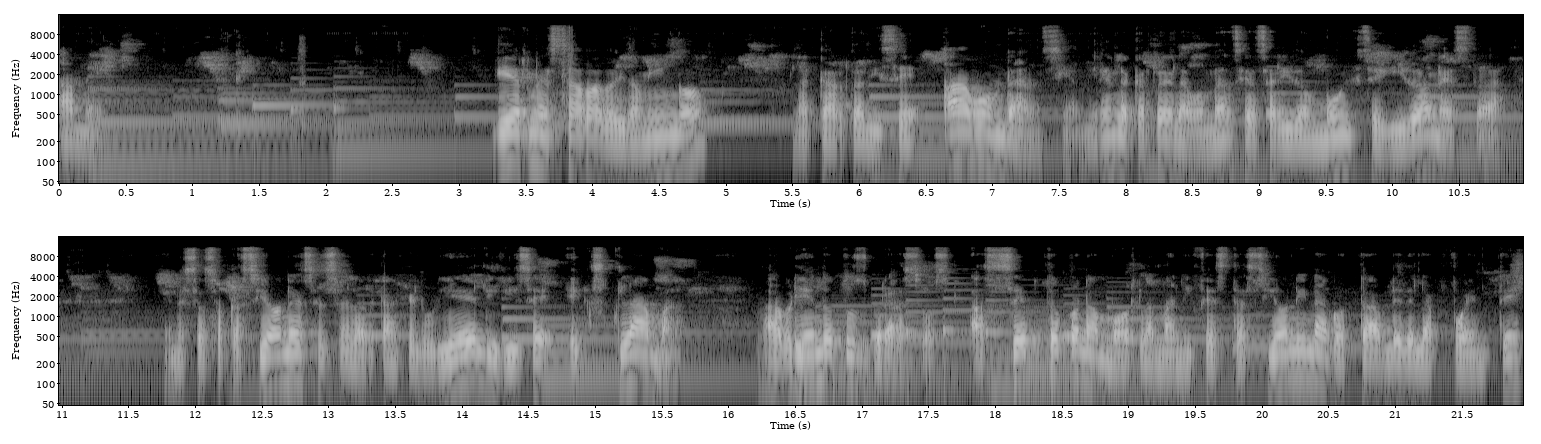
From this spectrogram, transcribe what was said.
Amén. Viernes, sábado y domingo. La carta dice abundancia. Miren, la carta de la abundancia ha salido muy seguido en, esta, en estas ocasiones. Es el arcángel Uriel y dice, exclama, abriendo tus brazos, acepto con amor la manifestación inagotable de la fuente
